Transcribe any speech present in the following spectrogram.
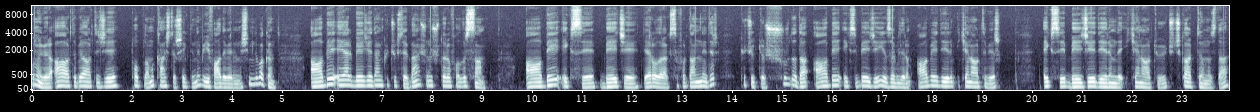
Buna göre A artı B artı C toplamı kaçtır şeklinde bir ifade verilmiş. Şimdi bakın AB eğer BC'den küçükse ben şunu şu tarafa alırsam AB eksi BC değer olarak sıfırdan nedir? Küçüktür. Şurada da AB eksi BC'yi yazabilirim. AB değerim 2n artı 1 eksi BC değerimde 2n artı 3 çıkarttığımızda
